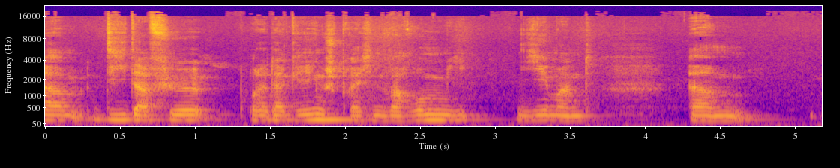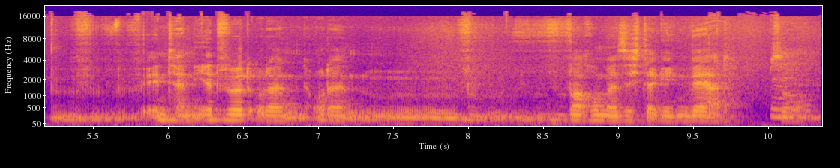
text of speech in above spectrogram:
ähm, die dafür oder dagegen sprechen, warum jemand ähm, interniert wird oder, oder warum er sich dagegen wehrt. So. Mhm.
